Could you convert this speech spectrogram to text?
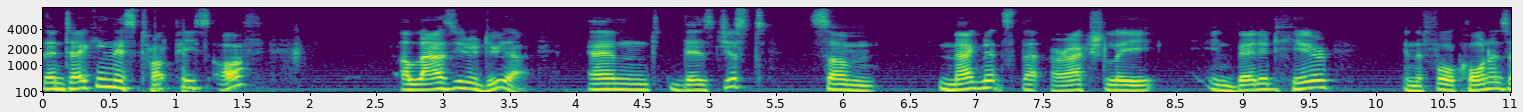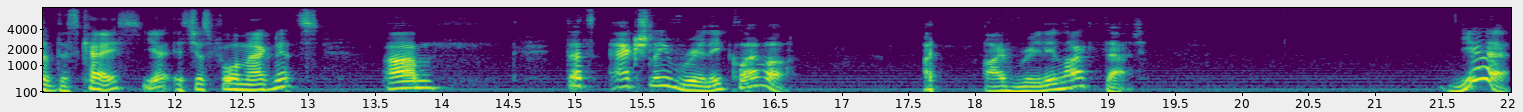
then taking this top piece off allows you to do that. And there's just some magnets that are actually embedded here in the four corners of this case. Yeah, it's just four magnets. Um, that's actually really clever. I, I really like that. Yeah,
